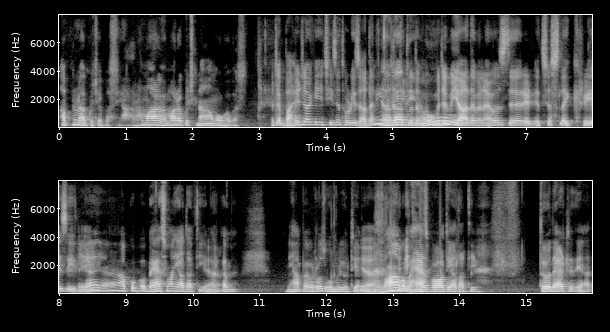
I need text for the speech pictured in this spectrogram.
اپنا کچھ ہے بس یار۔ ہمارا ہمارا کچھ نام ہوگا بس۔ اچھا باہر جا کے یہ چیزیں تھوڑی زیادہ نہیں زیادہ آتی؟ مطلب مجھے بھی یاد ہے when I was there it's just like crazy. آپ کو بحث وہاں یاد آتی ہے امریکہ میں۔ یہاں پہ روز گھوم رہی ہوتی ہے۔ وہاں پہ بھینس بہت یاد آتی ہے تو دیٹ از یاد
